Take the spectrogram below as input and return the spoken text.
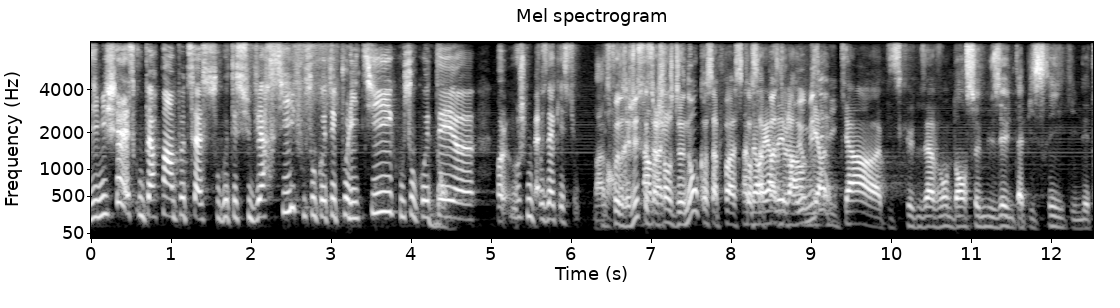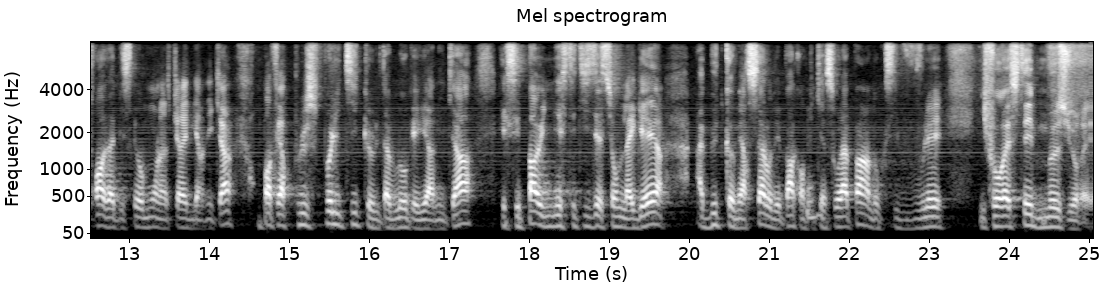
dit Michel. Est-ce qu'on perd pas un peu de sa- son côté subversif ou son côté politique ou son côté. euh, voilà, moi, je me pose la question. Bah, Il faudrait juste que Non, ça change de nom quand ça passe, quand ça passe de la rue par au musée. Guernica, euh, puisque nous avons dans ce musée une tapisserie, qui est une des trois tapisseries au monde inspirées de Guernica, on peut pas faire plus politique que le tableau qu'est Guernica, et c'est pas une esthétisation de la guerre à but commercial au départ quand Picasso l'a peint. Donc, si vous voulez, il faut rester mesuré.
